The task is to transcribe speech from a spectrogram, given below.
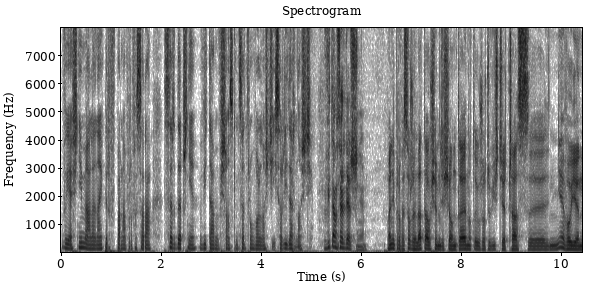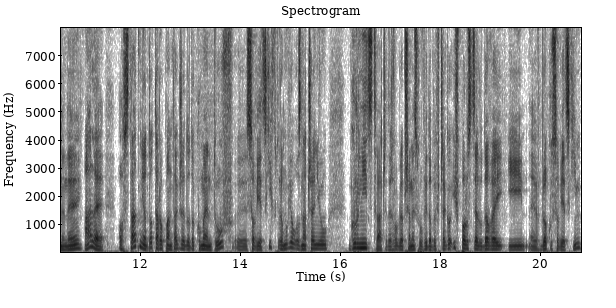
wyjaśnimy, ale najpierw Pana Profesora serdecznie witamy w Śląskim Centrum Wolności i Solidarności. Witam serdecznie. Panie profesorze, lata 80. no to już oczywiście czas y, niewojenny, ale ostatnio dotarł pan także do dokumentów y, sowieckich, które mówią o znaczeniu górnictwa, czy też w ogóle przemysłu wydobywczego i w Polsce Ludowej, i y, w bloku sowieckim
